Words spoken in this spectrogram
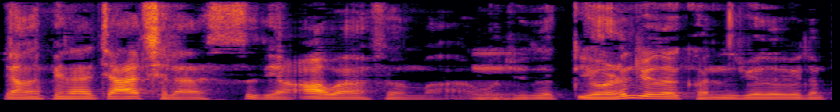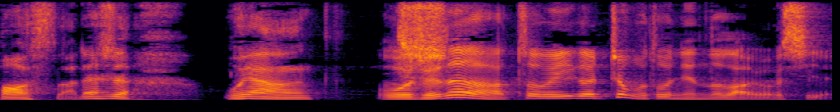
两个平台加起来四点二万份嘛，我觉得有人觉得可能觉得有点暴死啊。但是我想，我觉得啊，作为一个这么多年的老游戏，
